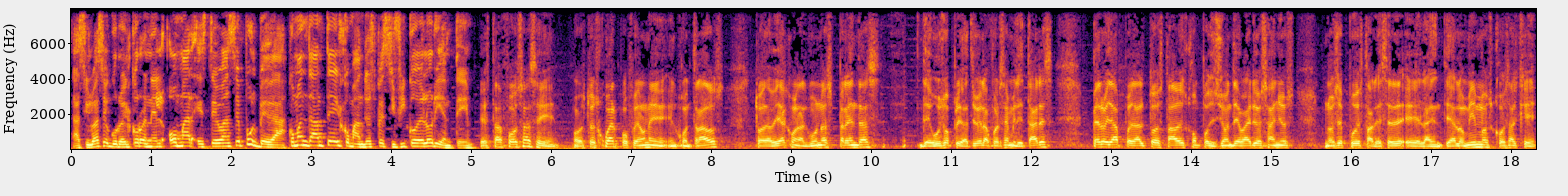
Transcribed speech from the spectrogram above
Así lo aseguró el coronel Omar Esteban Sepúlveda, comandante del Comando Específico del Oriente. Estas fosas eh, o estos cuerpos fueron eh, encontrados todavía con algunas prendas de uso privativo de las fuerzas militares, pero ya por alto estado de descomposición de varios años no se pudo establecer eh, la identidad de los mismos, cosa que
